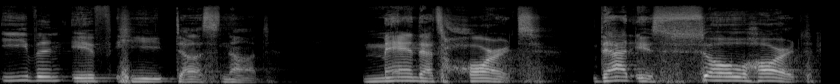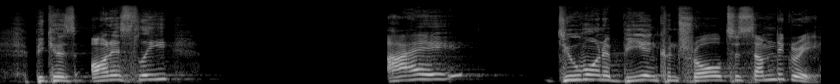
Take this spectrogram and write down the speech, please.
even if he does not, man, that's hard. That is so hard because honestly, I do want to be in control to some degree.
